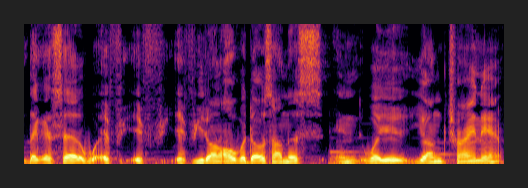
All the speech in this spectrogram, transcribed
like I said, if if if you don't overdose on this in while you're young trying it,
